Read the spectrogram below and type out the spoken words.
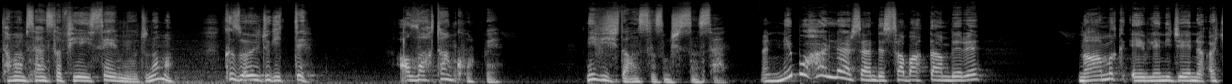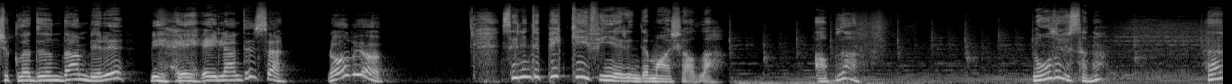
Tamam sen Safiye'yi sevmiyordun ama kız öldü gitti. Allah'tan kork be. Ne vicdansızmışsın sen. Ya ne bu haller sende sabahtan beri? Namık evleneceğini açıkladığından beri bir heyheylendin sen. Ne oluyor? Senin de pek keyfin yerinde maşallah. Abla. Ne oluyor sana? Ha?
